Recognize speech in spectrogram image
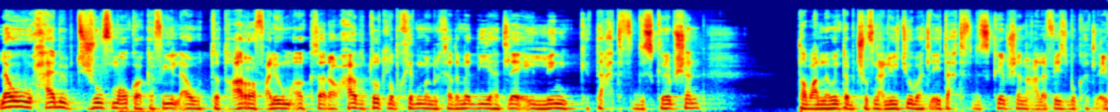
لو حابب تشوف موقع كفيل أو تتعرف عليهم أكتر أو حابب تطلب خدمة من الخدمات دي هتلاقي ال link تحت في ال description طبعا لو أنت بتشوفنا على اليوتيوب هتلاقيه تحت في ال description على فيسبوك هتلاقيه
